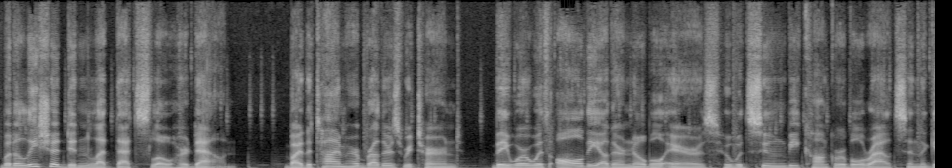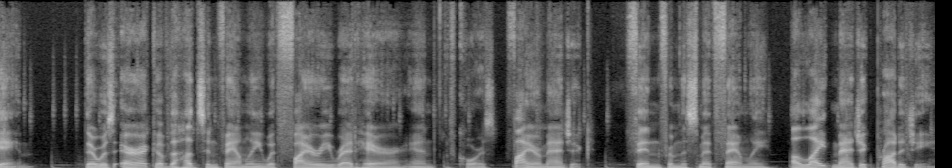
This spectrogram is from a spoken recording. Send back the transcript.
But Alicia didn't let that slow her down. By the time her brothers returned, they were with all the other noble heirs who would soon be conquerable routes in the game. There was Eric of the Hudson family with fiery red hair and, of course, fire magic. Finn from the Smith family, a light magic prodigy.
